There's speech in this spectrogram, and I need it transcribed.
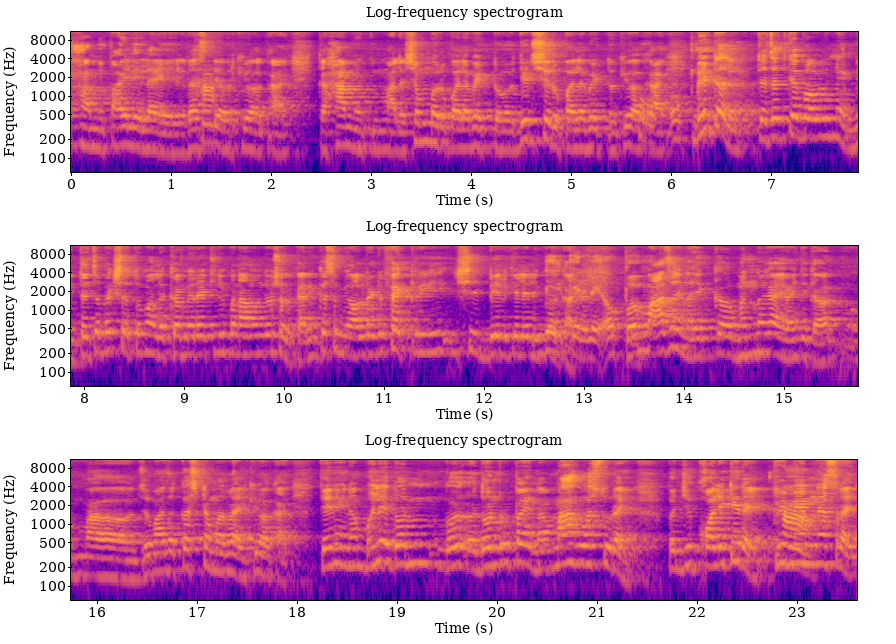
हा मी पाहिलेला आहे रस्त्यावर किंवा काय का हा मी मला शंभर रुपयाला भेटतो दीडशे रुपयाला भेटतो किंवा हो, काय. भेटल त्याच्यात काही प्रॉब्लेम नाही. मी त्याच्यापेक्षा तुम्हाला कमी रेटली पण आणून देऊ शकतो. कारण कसं मी ऑलरेडी फॅक्टरीशी डील केलेली. पण माझं आहे ना एक म्हणणं काय माहिती का? जो माझा कस्टमर राहील किंवा काय त्याने ना भले दोन दोन रुपये ना महाग वस्तू राहील पण जी क्वालिटी राहील प्रीमियमनेस राहील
